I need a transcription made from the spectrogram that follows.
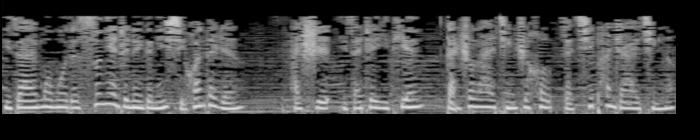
你在默默的思念着那个你喜欢的人？还是你在这一天感受了爱情之后，在期盼着爱情呢？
